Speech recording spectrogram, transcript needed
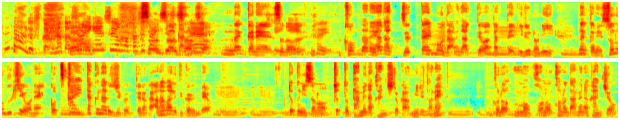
でなんですかね？なんか再現性を持たせたそいんですうそうそうかね。そう。なんかね、その、はいこんなの嫌だ、絶対もうダメだって分かっているのに、なんかね、その武器をね、こう使いたくなる自分っていうのが現れてくるんだよ。特にその、ちょっとダメな感じとかを見るとね、この、もうこの、このダメな感じを、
